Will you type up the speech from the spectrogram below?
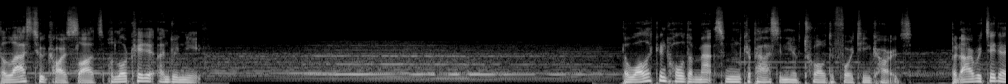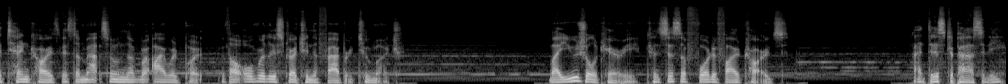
The last two card slots are located underneath. The wallet can hold a maximum capacity of 12 to 14 cards, but I would say that 10 cards is the maximum number I would put without overly stretching the fabric too much. My usual carry consists of 4 to 5 cards, at this capacity,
